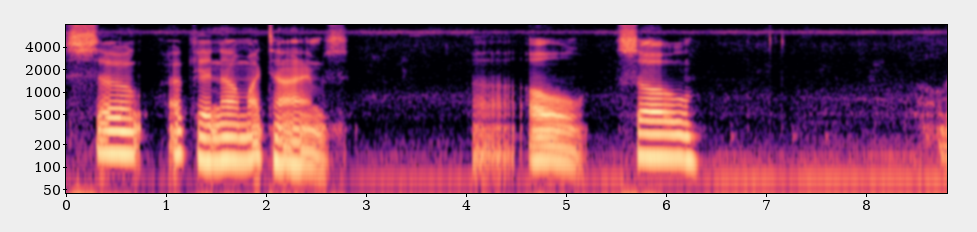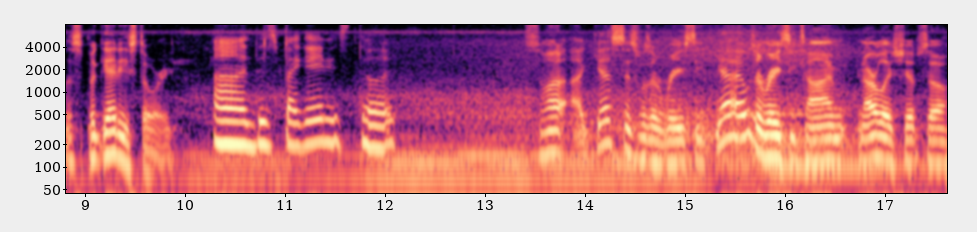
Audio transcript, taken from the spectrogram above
So okay, now my times. Uh, oh, so the spaghetti story. Uh, the spaghetti story. So I, I guess this was a racy. Yeah, it was a racy time in our relationship. So,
